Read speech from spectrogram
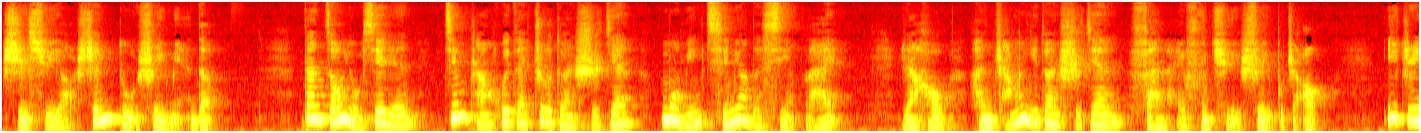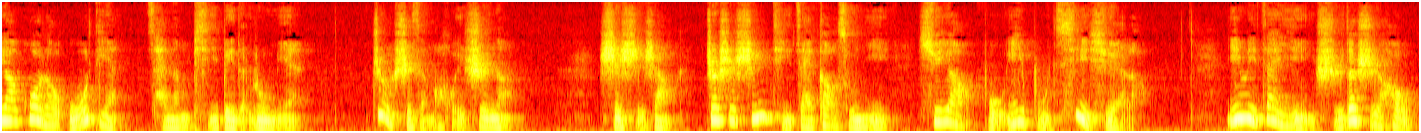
是需要深度睡眠的。但总有些人经常会在这段时间莫名其妙的醒来，然后很长一段时间翻来覆去睡不着，一直要过了五点才能疲惫的入眠。这是怎么回事呢？事实上。这是身体在告诉你需要补一补气血了，因为在饮食的时候，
